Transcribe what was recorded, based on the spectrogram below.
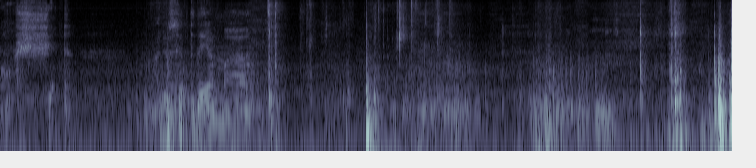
Oh shit. I just hit the damn uh I just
